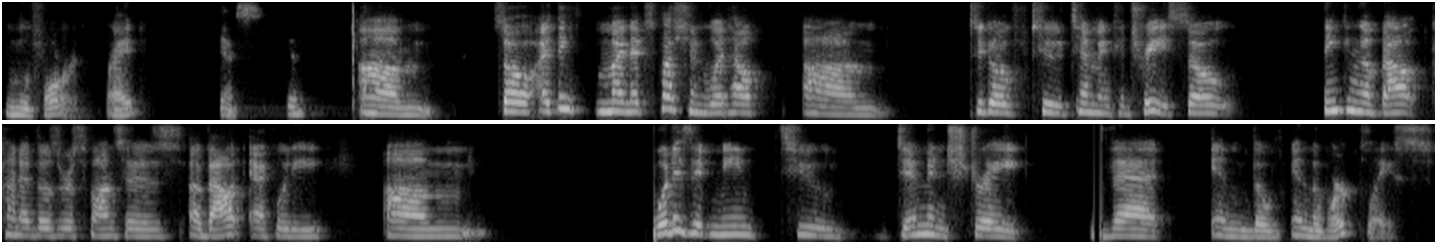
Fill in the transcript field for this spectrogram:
move forward, right? yes yeah. Um, so I think my next question would help um, to go to Tim and Catrice. So thinking about kind of those responses about equity, um, what does it mean to demonstrate that in the in the workplace?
